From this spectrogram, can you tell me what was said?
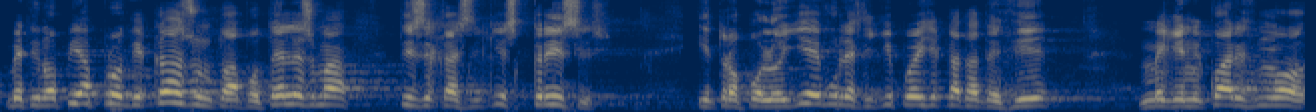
με την οποία προδικάζουν το αποτέλεσμα της δικαστικής κρίσης. Η τροπολογία βουλευτική που έχει κατατεθεί με γενικό αριθμό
